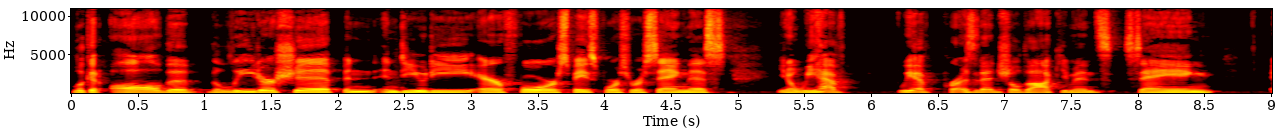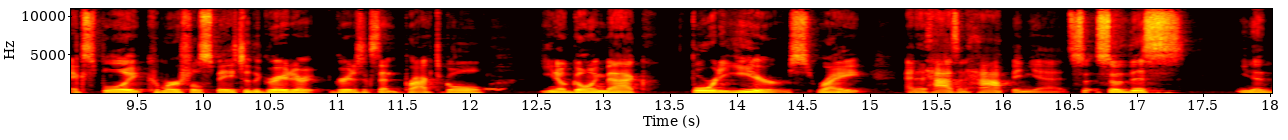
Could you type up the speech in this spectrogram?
look at all the the leadership and, and DoD, Air Force, Space Force who are saying this. You know, we have we have presidential documents saying exploit commercial space to the greater greatest extent practical, you know, going back 40 years, right? And it hasn't happened yet. So, so this, you know,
